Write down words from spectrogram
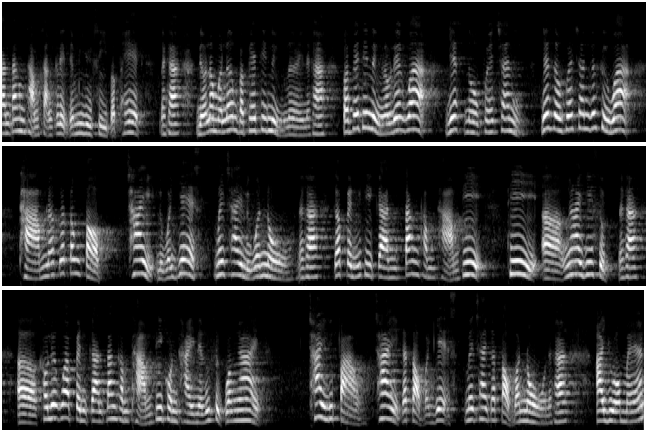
การตั้งคำถามภาษาอังกฤษเนี่ยมีอยู่ 4 ประเภทนะคะเดี๋ยวเรามาเริ่มประเภทที่ 1 เลยนะคะประเภทที่ 1 เราเรียกว่า yes no question yes no question ก็คือว่า ถามแล้วก็ต้องตอบใช่หรือว่า yes ไม่ใช่หรือว่า no นะคะก็เป็นวิธีการตั้งคำถามที่ที่ง่ายที่สุดนะคะเเขาเรียกว่าเป็นการตั้งคำถามที่คนไทยเนี่ยรู้สึกว่าง่าย ใช่หรือเปล่า ใช่ก็ตอบว่า yes ไม่ใช่ก็ตอบว่า no นะคะ Are you a man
